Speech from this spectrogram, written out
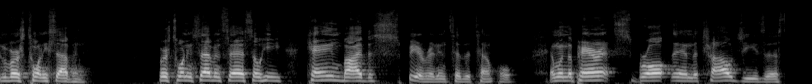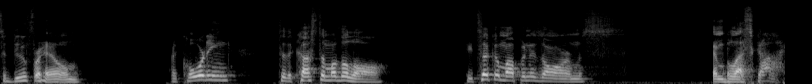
In verse 27. Verse 27 says, So he came by the Spirit into the temple. And when the parents brought in the child Jesus to do for him, according to the custom of the law, he took him up in his arms and blessed God.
